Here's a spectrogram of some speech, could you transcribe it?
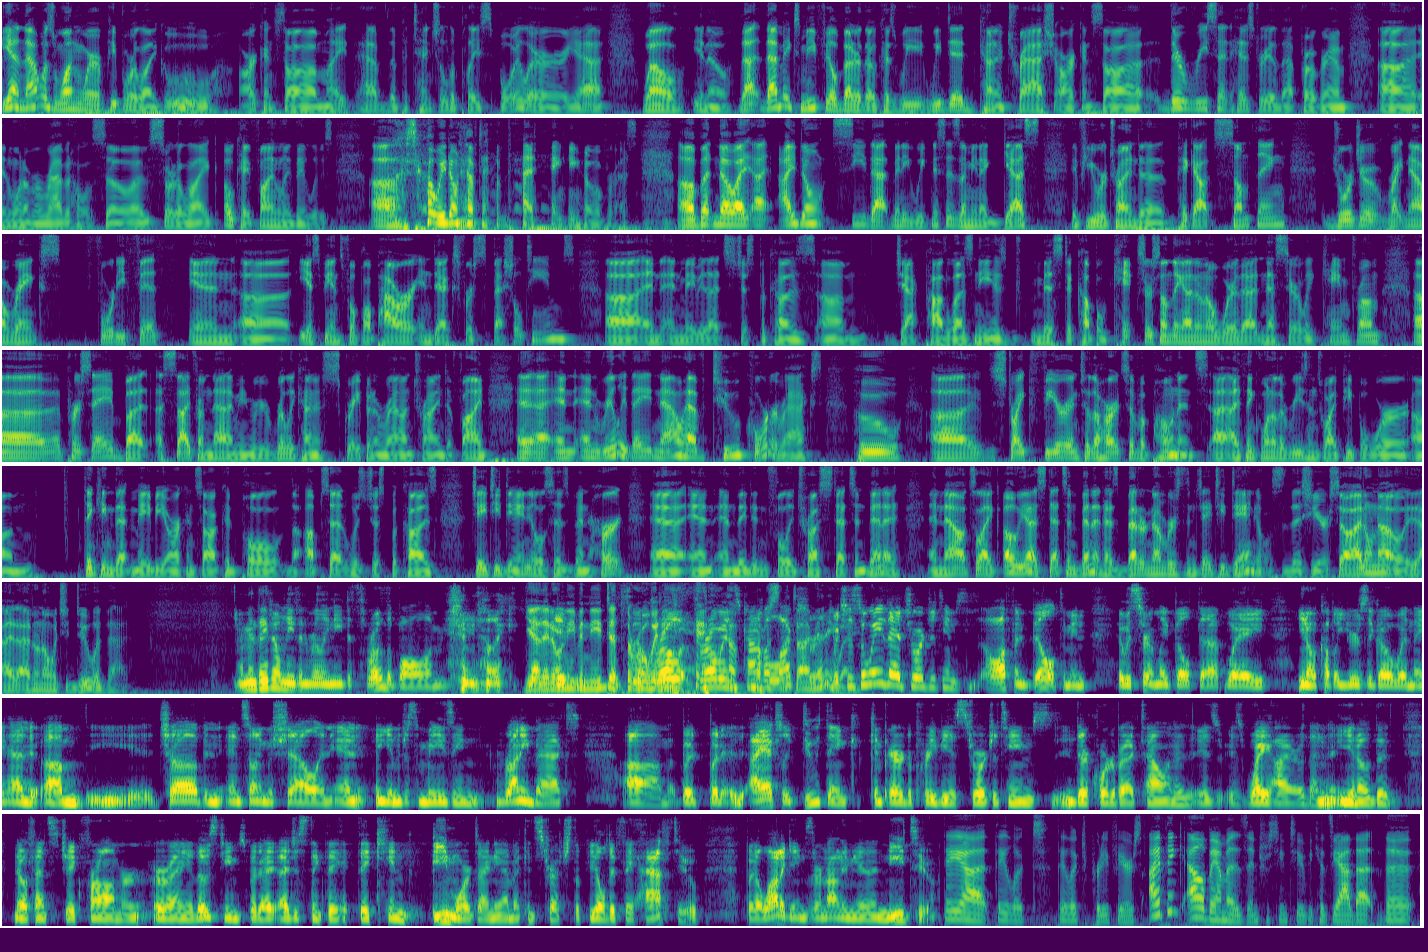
Yeah, and that was one where people were like, "Ooh, Arkansas might have the potential to play spoiler. Yeah. Well, you know, that that makes me feel better though cuz we we did kind of trash Arkansas their recent history of that program uh, in one of our rabbit holes. So I was sort of like, okay, finally they lose. Uh, so we don't have to have that hanging over us. Uh, but no, I, I I don't see that many weaknesses. I mean, I guess if you were trying to pick out something, Georgia right now ranks 45th in uh, ESPN's Football Power Index for special teams, uh, and and maybe that's just because um, Jack Podlesny has missed a couple kicks or something. I don't know where that necessarily came from uh, per se, but aside from that, I mean, we're really kind of scraping around trying to find, and and, and really they now have two quarterbacks who uh, strike fear into the hearts of opponents. I, I, think one of the reasons why people were um, thinking that maybe Arkansas could pull the upset was just because JT Daniels has been hurt uh, and and they didn't fully trust Stetson Bennett. And now it's like oh yeah Stetson Bennett has better numbers than JT Daniels this year. So I don't know. I, I don't know what you do with that. I mean, they don't even really need to throw the ball. I mean, like yeah, they don't it, even need to throw it. Throw, throwing is kind of a luxury, anyway. which is the way that Georgia team's often built. I mean, it was certainly built that way. You know, a couple years ago when they had um, Chubb and, and Sony Michel and and you know just amazing running backs. Um, but but I actually do think compared to previous Georgia teams, their quarterback talent is, is, is way higher than you know the no offense to Jake Fromm or, or any of those teams, but I, I just think they they can be more dynamic and stretch the field if they have to. But a lot of games they're not even going to need to. They uh they looked they looked pretty fierce. I think Alabama is interesting too because yeah that the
